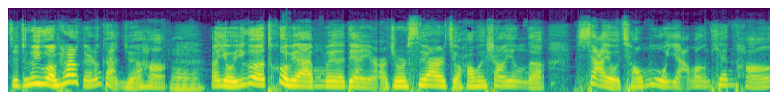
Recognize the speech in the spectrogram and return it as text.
就这个预告片儿给人感觉哈，嗯，啊，有一个特别 MV 的电影儿，就是四月二十九号会上映的《夏有乔木，雅望天堂》。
